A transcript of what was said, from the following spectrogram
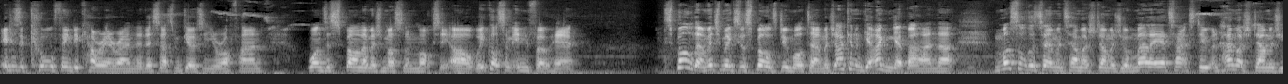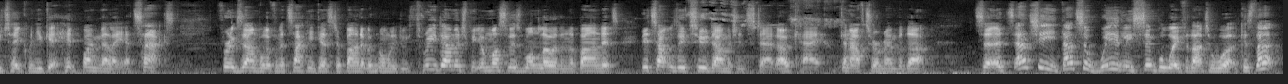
It is a cool thing to carry around there. This item goes in your offhand. One's a spell damage, muscle, and moxie. Oh, we've got some info here. Spell damage makes your spells do more damage. I can get I can get behind that. Muscle determines how much damage your melee attacks do and how much damage you take when you get hit by melee attacks. For example, if an attack against a bandit would normally do 3 damage, but your muscle is 1 lower than the bandit, the attack will do 2 damage instead. Okay, I'm gonna have to remember that. So it's actually, that's a weirdly simple way for that to work, because that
